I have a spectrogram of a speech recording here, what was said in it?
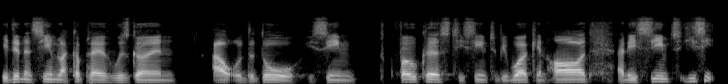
he didn't seem like a player who was going out of the door. He seemed focused. He seemed to be working hard, and he seemed he see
